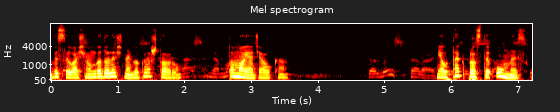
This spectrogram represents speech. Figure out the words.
Wysyła się go do leśnego klasztoru. To moja działka. Miał tak prosty umysł,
